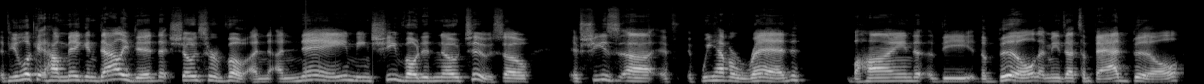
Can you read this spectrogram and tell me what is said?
if you look at how Megan Dahle did, that shows her vote. A, a nay means she voted no too. So if she's uh, if if we have a red behind the the bill, that means that's a bad bill.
